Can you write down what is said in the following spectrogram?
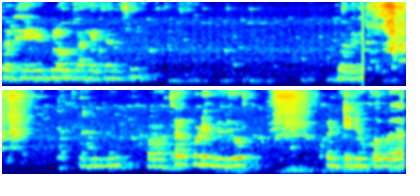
तर हे एक ब्लाऊज आहे त्यांचं. तर आणि चला पुढे व्हिडिओ कंटिन्यू करूयात.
